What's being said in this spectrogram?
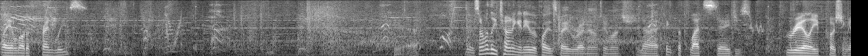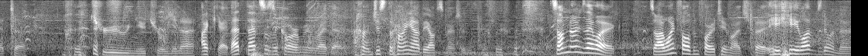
play a lot of friendlies. Yeah. It's not really turning in either player's favor right now too much. No, I think the flat stage is really pushing it to true neutral, you know? Okay, that that's a Zekora move right there. I'm just throwing out the up smashes. Sometimes they work, so I won't fault him for it too much. But he, he loves doing that.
